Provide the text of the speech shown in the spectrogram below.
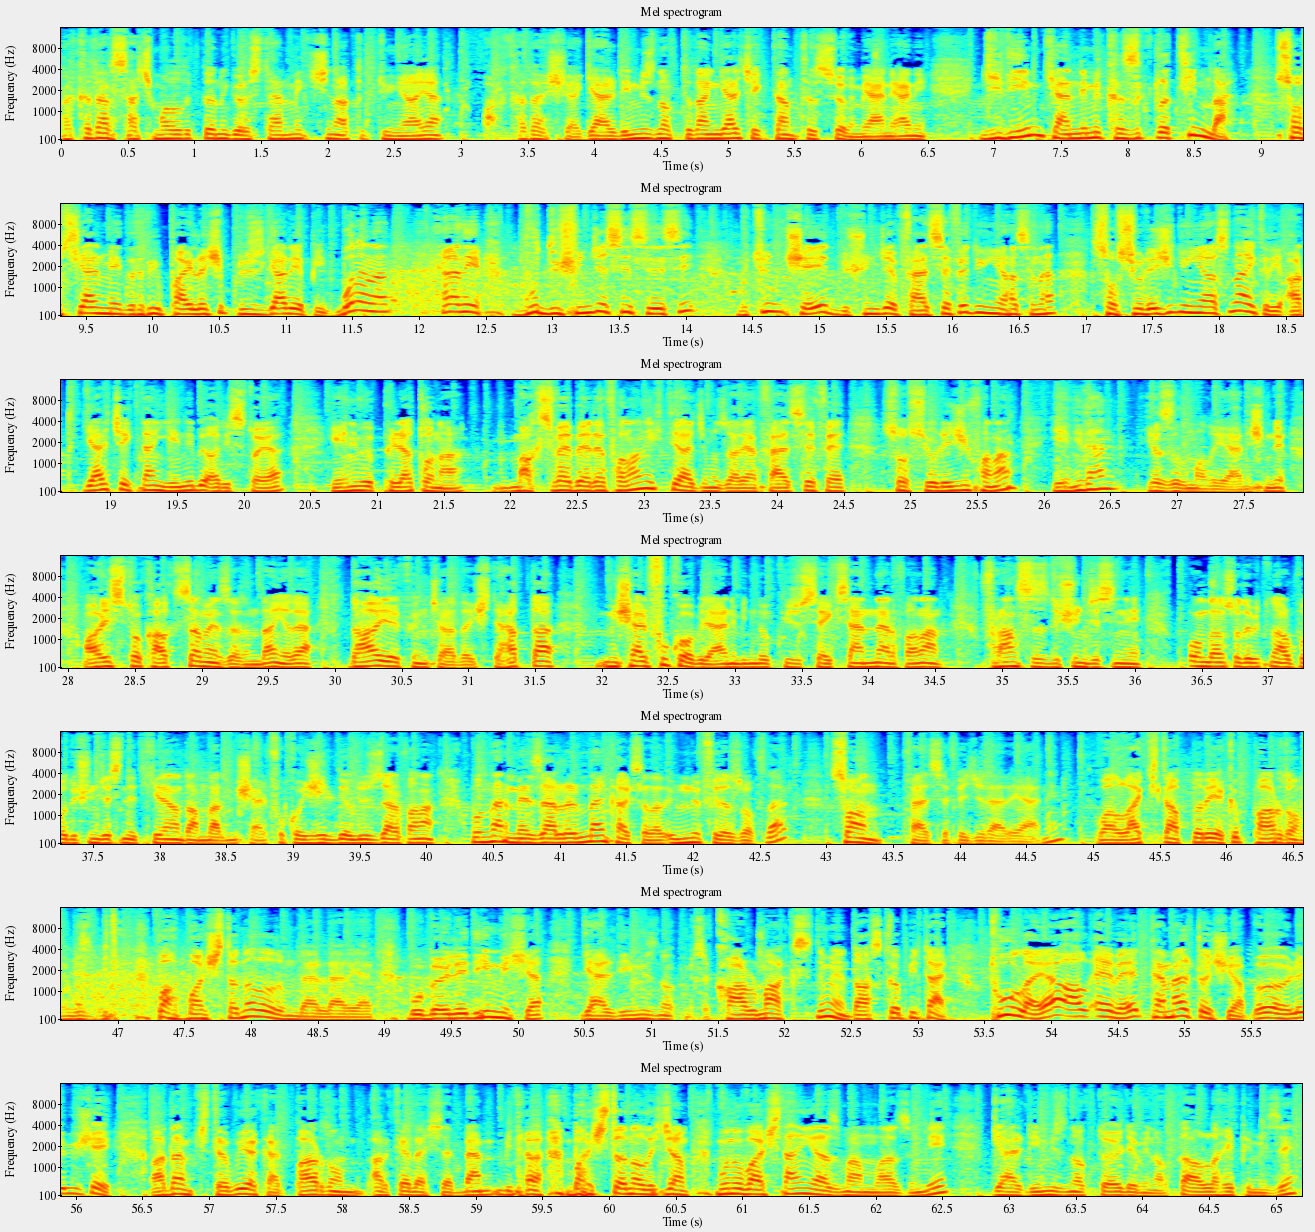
Ne kadar saçmaladıklarını göstermek için artık dünyaya arkadaş ya geldiğimiz noktadan gerçekten tırsıyorum. Yani hani gideyim kendimi kazıklatayım da sosyal medyada bir paylaşıp rüzgar yapayım. Bu ne lan? Hani bu düşünce silsilesi bütün şeye düşünce felsefe dünyasına sosyoloji dünyasına aykırı. Artık gerçekten yeni bir Aristo'ya yeni bir Platon'a Max Weber'e falan ihtiyacımız var. Yani felsefe, sosyoloji falan yeniden yazılmalı yani. Şimdi Aristo kalksa mezarından ya da daha yakın çağda işte hatta Michel Foucault bile yani 1980'ler falan Fransız düşüncesini ondan sonra da bütün Avrupa düşüncesini etkileyen adamlar Michel Foucault, Gilles Deleuze'ler falan bunlar mezarlarından kalksalar ünlü filozoflar son felsefeciler yani. Vallahi kitapları yakıp pardon biz bir baştan alalım derler yani. Bu böyle değilmiş ya. Geldiğimiz nokta mesela Karl Marx değil mi? Das Kapital. Tuğlaya al eve temel taşı yap. Öyle bir şey. Adam kitabı yakar. Pardon arkadaşlar ben bir daha baştan alacağım. Bunu baştan yazmam lazım diye. Geldiğimiz nokta öyle bir nokta. Allah hepimize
